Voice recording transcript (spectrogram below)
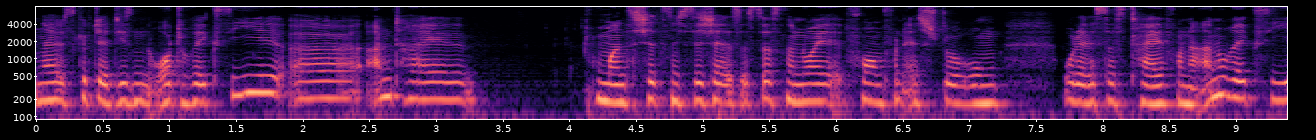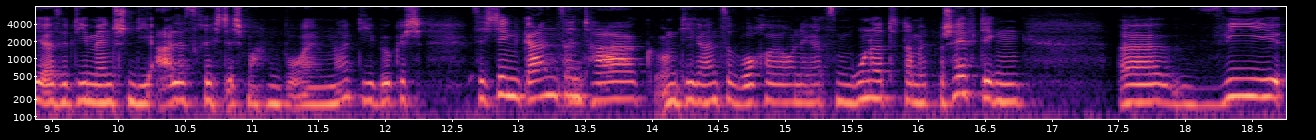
ne, es gibt ja diesen Orthorexie-Anteil, wo man sich jetzt nicht sicher ist, ist das eine neue Form von Essstörung oder ist das Teil von einer Anorexie, also die Menschen, die alles richtig machen wollen, ne? die wirklich sich den ganzen Tag und die ganze Woche und den ganzen Monat damit beschäftigen, äh, wie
